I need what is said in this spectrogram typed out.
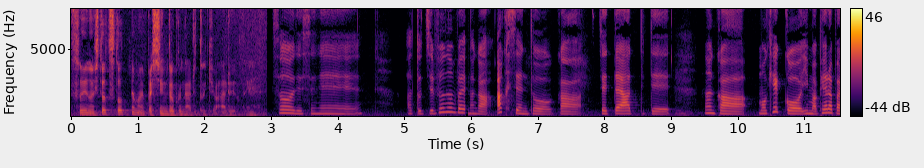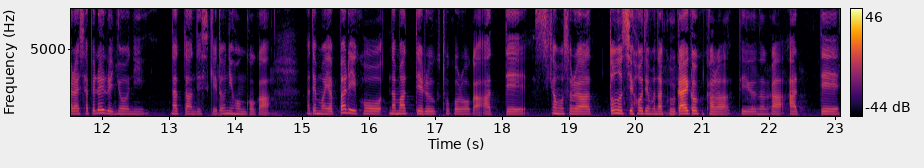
そういうの一つとってもやっぱりしんどくなる時はあるよね。そうですね。あと自分の場合なんかアクセントが絶対合ってて、なんかもう結構今ペラペラ喋れるようになったんですけど日本語が。あでもやっぱりこうなまってるところがあってしかもそれはどの地方でもなく外国からっていうのがあって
